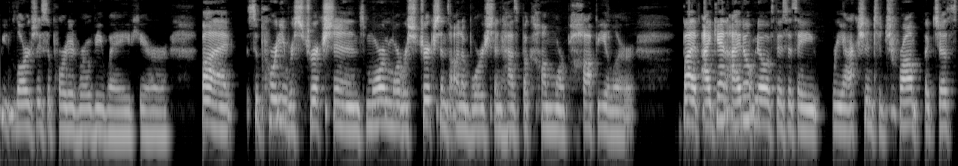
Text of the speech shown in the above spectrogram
largely supported Roe v. Wade here, but supporting restrictions, more and more restrictions on abortion has become more popular. But again, I don't know if this is a reaction to Trump, but just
